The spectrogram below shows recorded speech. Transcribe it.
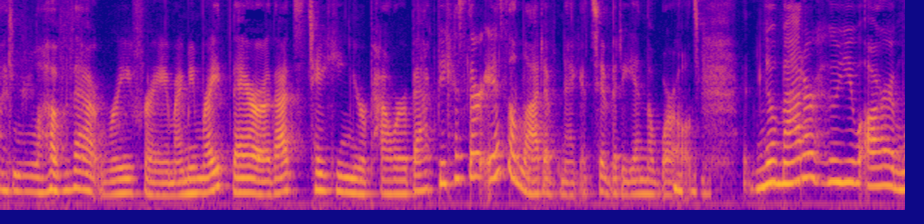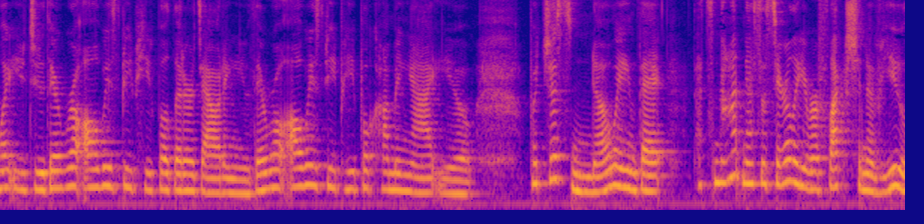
I love that reframe. I mean, right there, that's taking your power back because there is a lot of negativity in the world. Mm-hmm. No matter who you are and what you do, there will always be people that are doubting you, there will always be people coming at you. But just knowing that that's not necessarily a reflection of you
